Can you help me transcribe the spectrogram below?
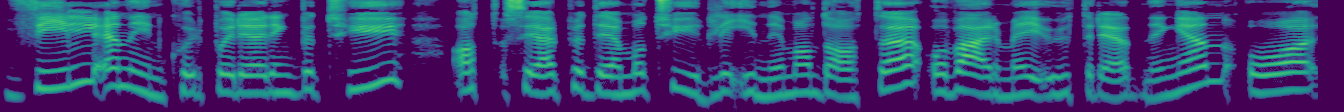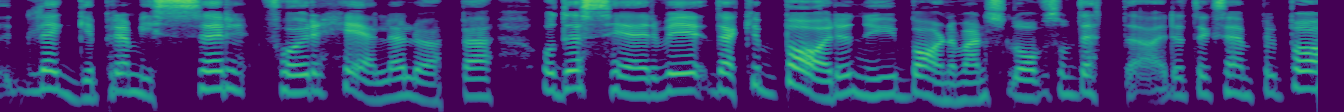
vil en inkorporering bety at CRPD må tydelig inn i mandatet og være med i utredningen og legge premisser for hele løpet. Og det ser vi, det er ikke bare ny barnevernslov som dette er et eksempel på,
